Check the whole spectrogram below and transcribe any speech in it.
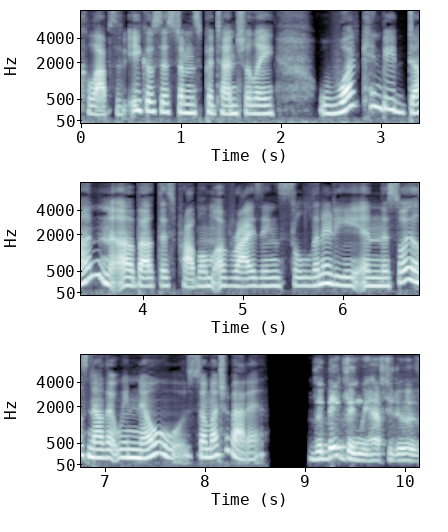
collapse of ecosystems potentially. What can be done about this problem of rising salinity in the soils now that we know so much about it? The big thing we have to do,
